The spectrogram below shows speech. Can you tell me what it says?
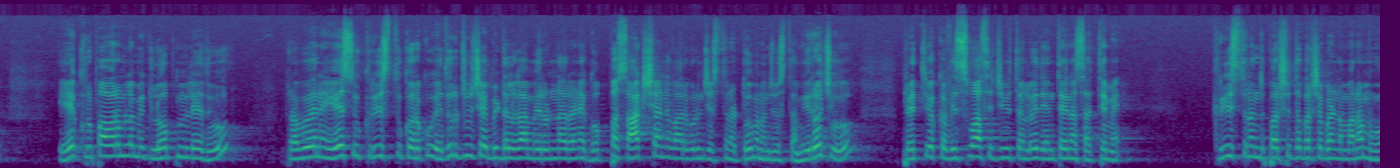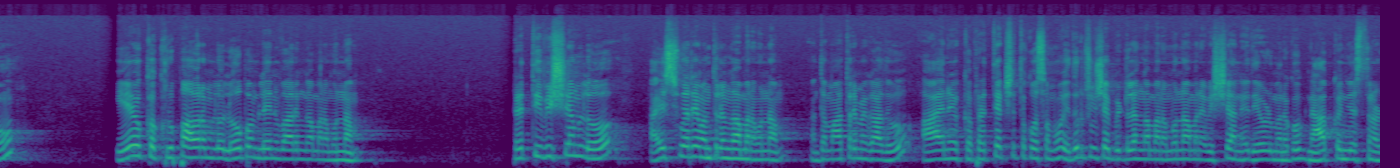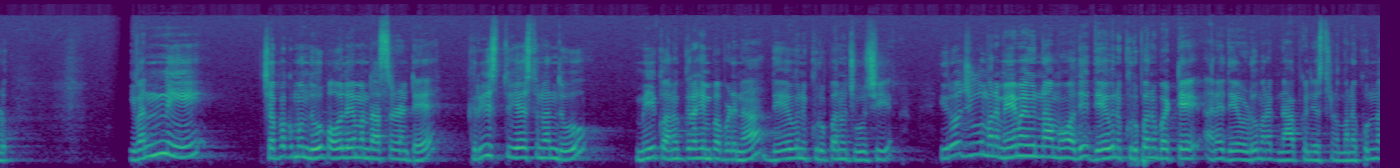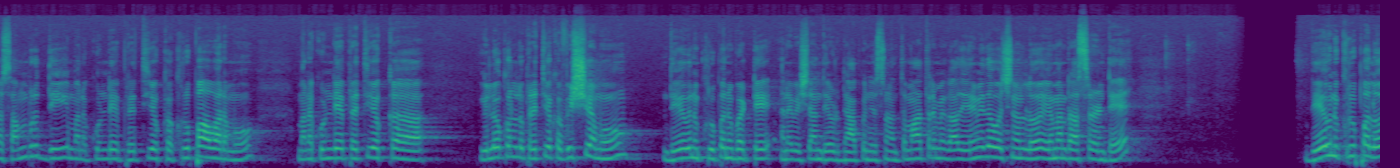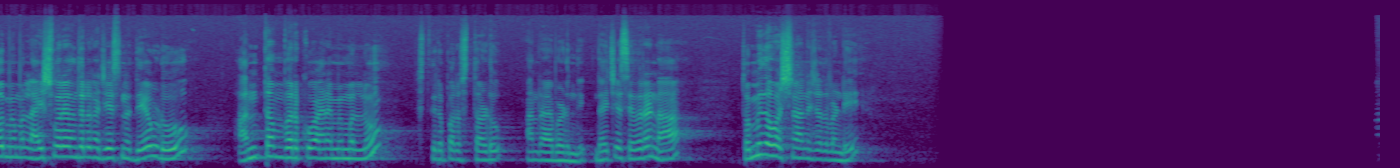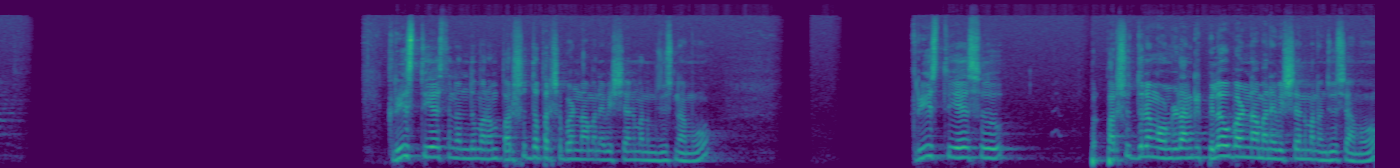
ఏ కృపావరంలో మీకు లోపం లేదు ప్రభు అయిన యేసు క్రీస్తు కొరకు ఎదురు చూసే బిడ్డలుగా మీరున్నారనే గొప్ప సాక్ష్యాన్ని వారి గురించి ఇస్తున్నట్టు మనం చూస్తాం. ఈరోజు ప్రతి ఒక్క విశ్వాస జీవితంలో ఇది ఎంతైనా సత్యమే. క్రీస్తునందు పరిశుద్ధపరచబడిన మనము ఏ ఒక్క కృపావరంలో లోపం లేని వారంగా మనం ఉన్నాం. ప్రతి విషయంలో ఐశ్వర్యవంతులంగా మనం ఉన్నాం. అంత మాత్రమే కాదు ఆయన యొక్క ప్రత్యక్షత కోసము ఎదురు చూసే బిడ్డలంగా మనం ఉన్నామనే విషయాన్ని దేవుడు మనకు జ్ఞాపకం చేస్తున్నాడు. ఇవన్నీ చెప్పకముందు పౌలు ఏమని రాస్తాడంటే క్రీస్తు చేస్తున్నందు మీకు అనుగ్రహింపబడిన దేవుని కృపను చూచి ఈరోజు మనం ఏమై ఉన్నామో అది దేవుని కృపను బట్టే అనే దేవుడు మనకు జ్ఞాపకం చేస్తున్నాడు. మనకున్న సమృద్ధి మనకుండే ప్రతి ఒక్క కృపావరము మనకుండే ప్రతి ఒక్క ఈ లోకంలో ప్రతి ఒక్క విషయము దేవుని కృపను బట్టే అనే విషయాన్ని దేవుడు జ్ఞాపకం చేస్తున్నాడు. అంత మాత్రమే కాదు ఎనిమిదో వచనంలో ఏమని రాస్తాడంటే దేవుని కృపలో మిమ్మల్ని ఐశ్వర్యవంతులుగా చేసిన దేవుడు అంతం వరకు ఆయన మిమ్మల్ని స్థిరపరుస్తాడు అని రాయబడింది. దయచేసి ఎవరైనా తొమ్మిదో వచనాన్ని చదవండి. క్రీస్తు యేసునందు మనం పరిశుద్ధపరచబడినామనే విషయాన్ని మనం చూసినాము. క్రీస్తు యేసు పరిశుద్ధంగా ఉండడానికి పిలువబడినామనే విషయాన్ని మనం చూసాము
